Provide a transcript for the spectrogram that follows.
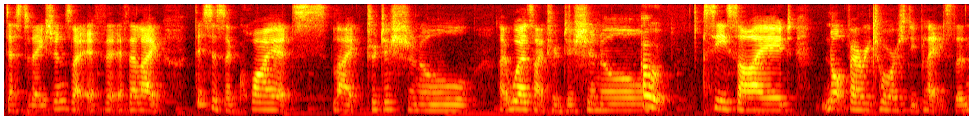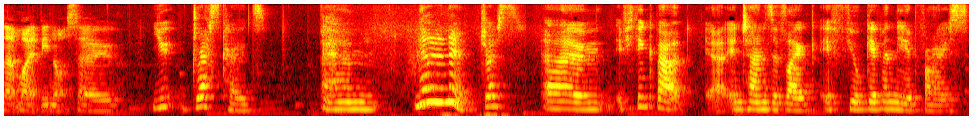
destinations like if if they're like this is a quiet like traditional like words like traditional Oh, seaside not very touristy place then that might be not so You dress codes. Um, no, no, no. Dress. Um, if you think about uh, in terms of like if you're given the advice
